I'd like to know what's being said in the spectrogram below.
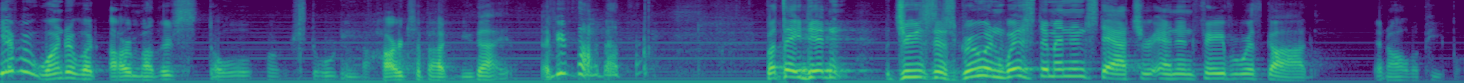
You ever wonder what our mothers stole or stored in the hearts about you guys? Have you ever thought about that? But they didn't. Jesus grew in wisdom and in stature and in favor with God and all the people.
